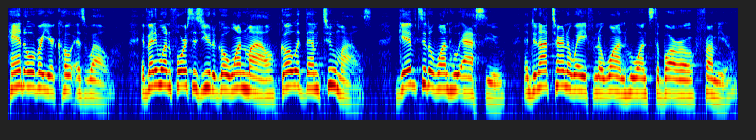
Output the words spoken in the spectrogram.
hand over your coat as well. If anyone forces you to go one mile, go with them two miles. Give to the one who asks you, and do not turn away from the one who wants to borrow from you.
